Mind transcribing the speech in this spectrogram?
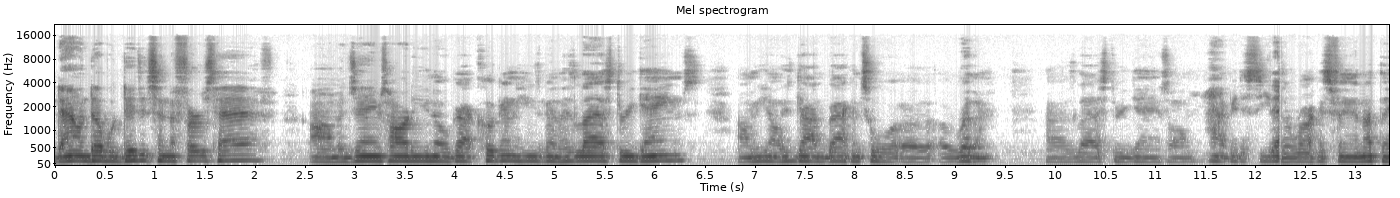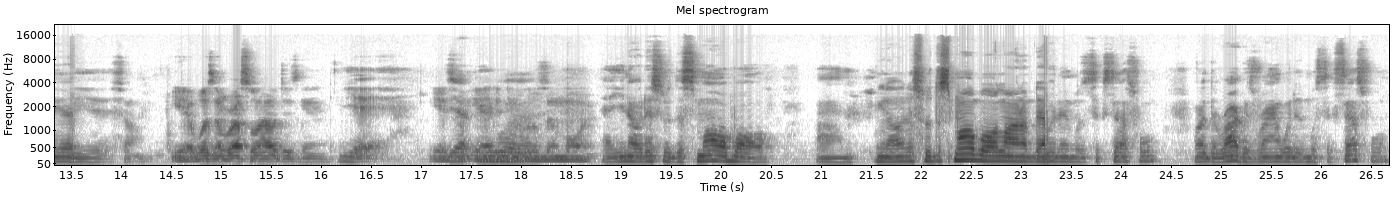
down double digits in the first half. Um, and James Harden, you know, got cooking. He's been his last three games. Um, you know, he's gotten back into a, a, rhythm. Uh, his last three games, so I'm happy to see that. The Rockets fan, I think everybody is. So Yeah, wasn't Russell out this game? yeah, Yeah, so Yeah, he had to do a little was. bit more. and you know, this was the small ball Um, you know, this was the small ball lineup that was successful, or the Rockets ran with and was successful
